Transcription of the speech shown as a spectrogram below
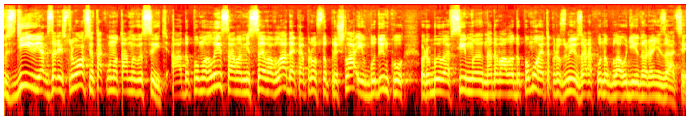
з дією, як зареєструвався, так воно там і висить. А допомогли саме місцева влада, яка просто прийшла і в будинку робила всім, е, надавала допомогу. Я так розумію, за рахунок благодійної організації.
